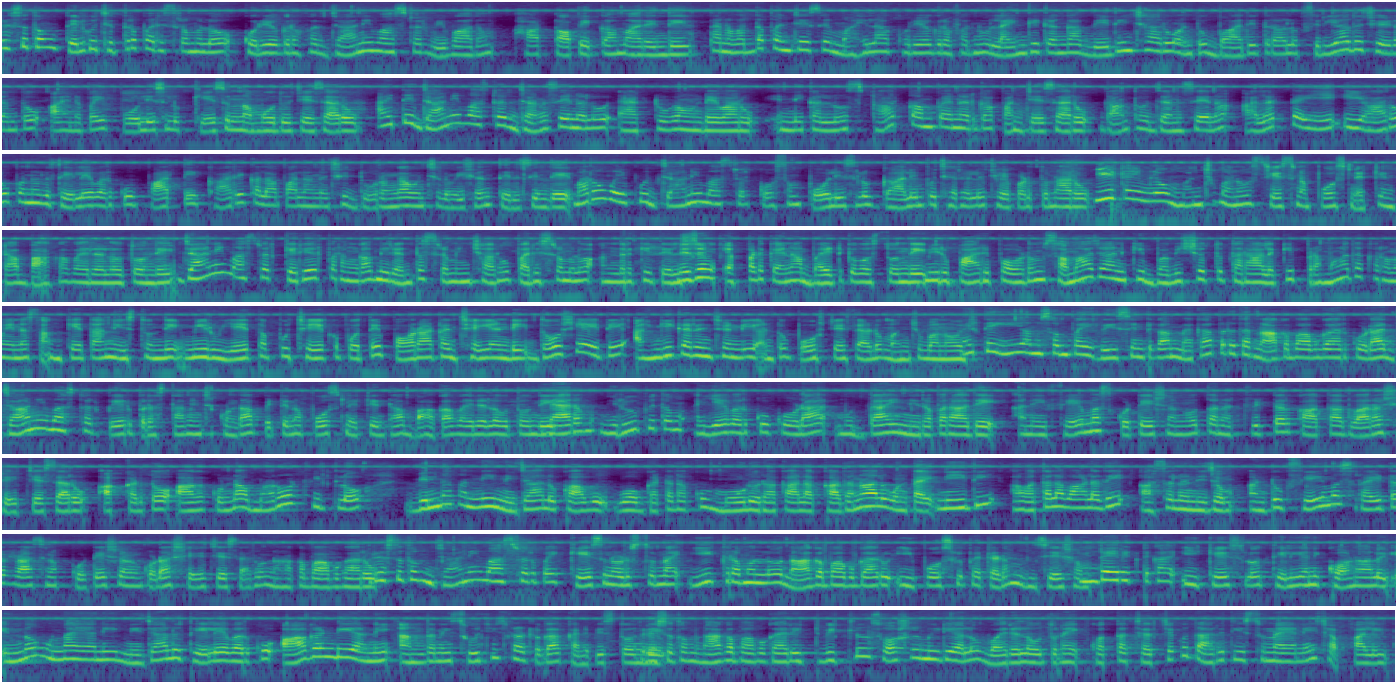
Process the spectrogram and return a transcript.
ప్రస్తుతం తెలుగు చిత్ర పరిశ్రమలో కొరియోగ్రఫర్ జానీ మాస్టర్ వివాదం హాట్ టాపిక్గా మారింది. తన వద్ద పనిచేసే మహిళా కొరియోగ్రఫర్ను లైంగికంగా వేధించారు అంటూ బాధితురాలు ఫిర్యాదు చేయడంతో ఆయనపై పోలీసులు కేసును నమోదు చేశారు. అయితే జానీ మాస్టర్ జనసేనలో యాక్టివ్గా ఉండేవారు. ఎన్నికల్లో స్టార్ కంపైనర్గా పనిచేశారు. దాంతో జనసేన అలర్ట్ అయ్యి ఈ ఆరోపణలు తేలే వరకు పార్టీ కార్యకలాపాల నుంచి దూరంగా ఉంచిన విషయం తెలిసిందే. మరోవైపు జానీ మాస్టర్ కోసం పోలీసులు గాలింపు చర్యలు చేపడుతున్నారు. ఈ టైంలో మంచు మనోజ్ చేసిన పోస్ట్ నెట్టింట బాగా వైరల్ అవుతోంది. జానీ మాస్టర్ కెరియర్ పరంగా మీరు ఎంత శ్రమించారో పరిశ్రమలో అందరికీ తెలుసు. నిజం ఎప్పటికైనా బయటకు వస్తుంది. మీరు పారిపోవడం సమాజానికి భవిష్యత్తు తరాలకి ప్రమాదకరమైన సంకేతాన్ని ఇస్తుంది. మీరు ఏ తప్పు చేయకపోతే పోరాటం చేయండి. దోషి అయితే అంగీకరించండి అంటూ పోస్ట్ చేశాడు మంచు మనోజ్. అయితే ఈ అంశంపై రీసెంట్గా మెగా బ్రదర్ నాగబాబు గారు కూడా జానీ మాస్టర్ పేరు ప్రస్తావించకుండా పెట్టిన పోస్ట్ నెట్టింట బాగా వైరల్ అవుతుంది. నేరం నిరూపితం అయ్యే వరకు కూడా ముద్దాయి నిరపరాదే అనే ఫేమస్ కొటేషన్ను తన ట్విట్టర్ ఖాతా ద్వారా షేర్ చేశారు. అక్కడితో ఆగకుండా మరో ట్వీట్లో విన్నవన్నీ నిజాలు కావు. ఓ ఘటనకు మూడు రకాల కథనాలు ఉంటాయి. నీది అవతల వాళ్ళది అసలు నిజం అంటూ ఫేమస్ రైటర్ రాసిన కొటేషన్ కూడా షేర్ చేశారు నాగబాబు గారు. ప్రస్తుతం జానీ మాస్టర్ పై కేసు నడుస్తున్న ఈ క్రమంలో నాగబాబు గారు ఈ పోస్టులు పెట్టడం విశేషం. ఇండైరెక్ట్గా ఈ కేసులో తెలియని కోణాలు ఎన్నో ఉన్నాయని నిజాలు తేలే వరకు ఆగండి అని అందరినీ సూచించినట్లుగా కనిపిస్తోంది. ప్రస్తుతం నాగబాబు గారి ట్వీట్లు సోషల్ మీడియాలో వైరల్ అవుతున్నాయి. కొత్త చర్చకు దారితీస్తున్నాయనే చెప్పాలి.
